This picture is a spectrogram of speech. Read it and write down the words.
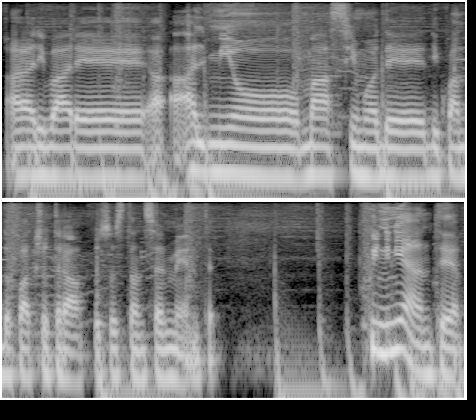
arrivare al mio massimo de, di quando faccio trap sostanzialmente. Quindi niente,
